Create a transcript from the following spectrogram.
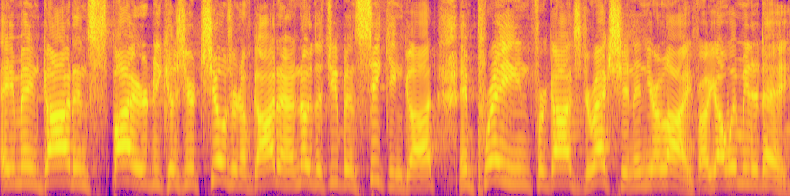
amen, God inspired because you're children of God. And I know that you've been seeking God and praying for God's direction in your life. Are y'all with me today?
